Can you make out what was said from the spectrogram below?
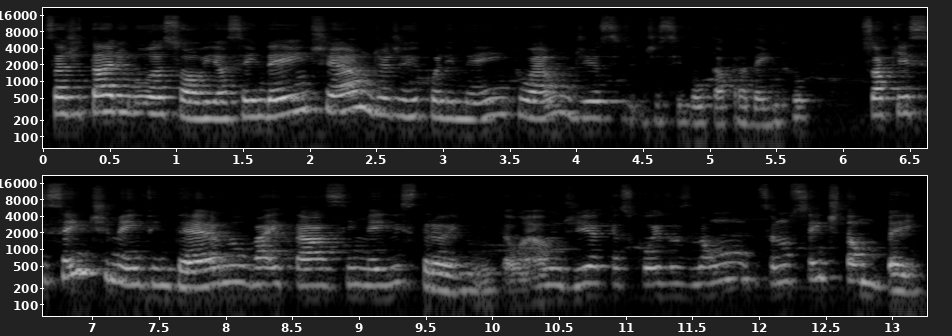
Sagitário, Lua, Sol e Ascendente é um dia de recolhimento, é um dia de se voltar para dentro. Só que esse sentimento interno vai estar tá, assim meio estranho. Então é um dia que as coisas não, você não sente tão bem.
